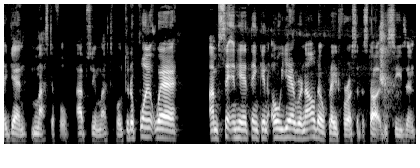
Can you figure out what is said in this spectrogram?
Again, masterful, absolutely masterful. To the point where I'm sitting here thinking, oh yeah, Ronaldo played for us at the start of the season.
